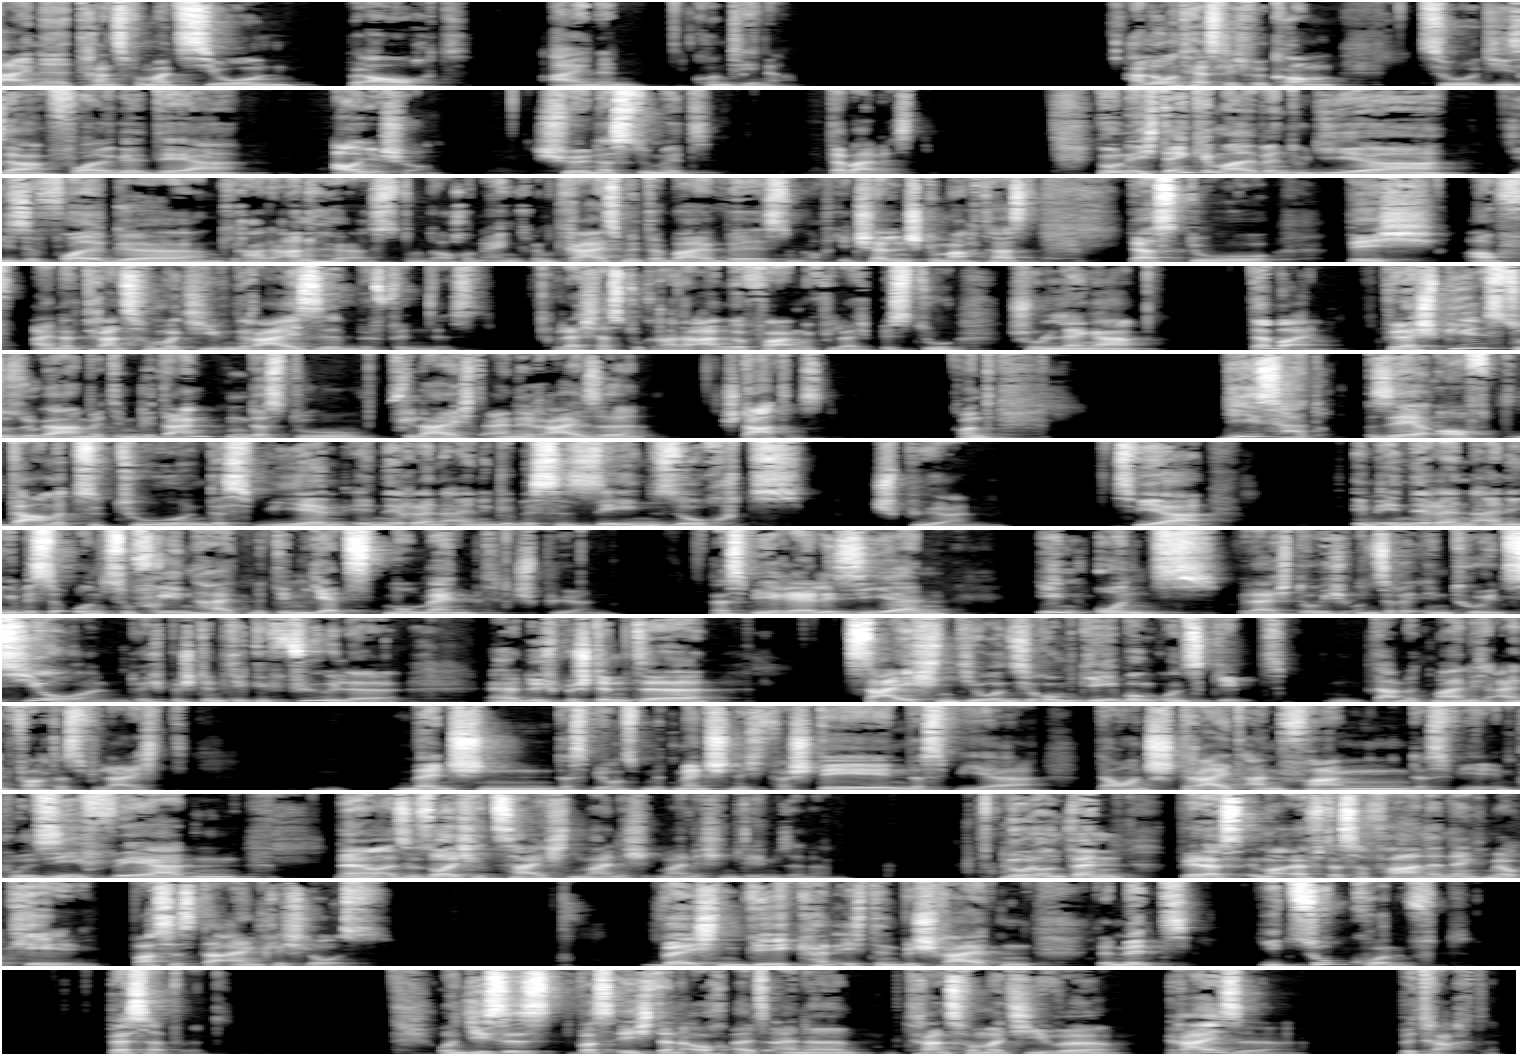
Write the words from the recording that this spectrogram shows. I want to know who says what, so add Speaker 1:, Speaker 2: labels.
Speaker 1: Deine Transformation braucht einen Container. Hallo und herzlich willkommen zu dieser Folge der Audioshow. Schön, dass du mit dabei bist. Nun, ich denke mal, wenn du dir diese Folge gerade anhörst und auch im engeren Kreis mit dabei bist und auch die Challenge gemacht hast, dass du dich auf einer transformativen Reise befindest. Vielleicht hast du gerade angefangen, vielleicht bist du schon länger dabei. Vielleicht spielst du sogar mit dem Gedanken, dass du vielleicht eine Reise startest. Und dies hat sehr oft damit zu tun, dass wir im Inneren eine gewisse Sehnsucht spüren. Dass wir im Inneren eine gewisse Unzufriedenheit mit dem Jetzt-Moment spüren. Dass wir realisieren, in uns, vielleicht durch unsere Intuition, durch bestimmte Gefühle, äh, durch bestimmte Zeichen, die unsere Umgebung uns gibt. Und damit meine ich einfach, dass vielleicht Menschen, dass wir uns mit Menschen nicht verstehen, dass wir dauernd Streit anfangen, dass wir impulsiv werden. Ne? Also solche Zeichen meine ich, meine ich in dem Sinne. Nun, und wenn wir das immer öfters erfahren, dann denken wir, okay, was ist da eigentlich los? Welchen Weg kann ich denn beschreiten, damit die Zukunft besser wird? Und dies ist, was ich dann auch als eine transformative Reise betrachte.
